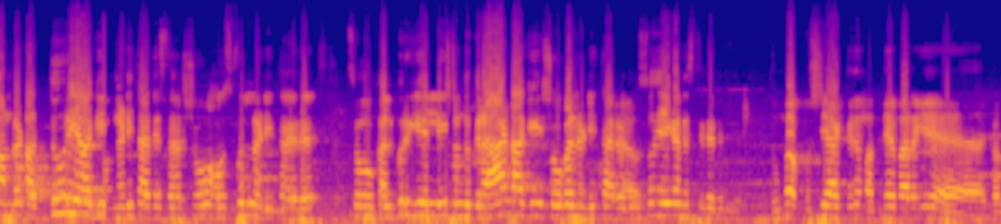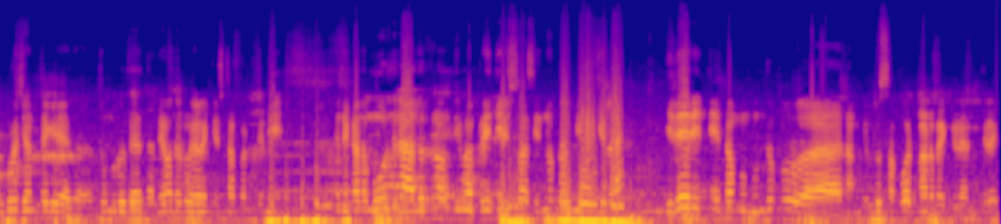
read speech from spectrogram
Samrat ಅದ್ದೂರಿಯಾಗಿ ನಡೀತಾ ಇದೆ ಸರ್ ಶೋ ಹೌಸ್ಫುಲ್ ನಡೀತಾ ಇದೆ. ಸೊ ಕಲಬುರಗಿಯಲ್ಲಿ ಇಷ್ಟೊಂದು ಗ್ರ್ಯಾಂಡ್ ಆಗಿ ಶೋಗಳು ನಡೀತಾ ಇರೋದು. ಸೊ ಹೇಗೆ ಅನಿಸ್ತಿದೆ ನಿಮಗೆ? ತುಂಬಾ ಖುಷಿ ಆಗ್ತಿದೆ. ಮೊದಲನೇ ಬಾರಿಗೆ ಕಲಬುರಗಿ ಜನತೆಗೆ ತುಂಬ ಹೃದಯ ಧನ್ಯವಾದಗಳು ಹೇಳಕ್ಕೆ ಇಷ್ಟಪಡ್ತೀನಿ. ಯಾಕಂದ್ರೆ ಮೂರು ದಿನ ಆದ್ರೂ ನಿಮ್ಮ ಪ್ರೀತಿ ವಿಶ್ವಾಸ ಇನ್ನೂ ಕಮ್ಮಿ ಆಗಿಲ್ಲ. ಇದೇ ರೀತಿ ತಮ್ಮ ಮುಂದಕ್ಕೂ ನಮ್ಗೆಲ್ಲರೂ ಸಪೋರ್ಟ್ ಮಾಡ್ಬೇಕು ಅಂತೇಳಿ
